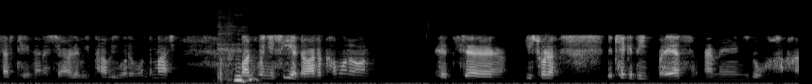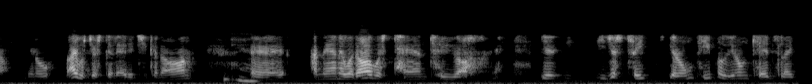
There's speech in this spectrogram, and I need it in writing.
15 minutes early, we probably would have won the match. but when you see your daughter coming on, it's uh, you sort of you take a deep breath, and then you go, you know, I was just delighted she got on, yeah. uh, and then I would always tend to, oh, you you just treat your own people, your own kids like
